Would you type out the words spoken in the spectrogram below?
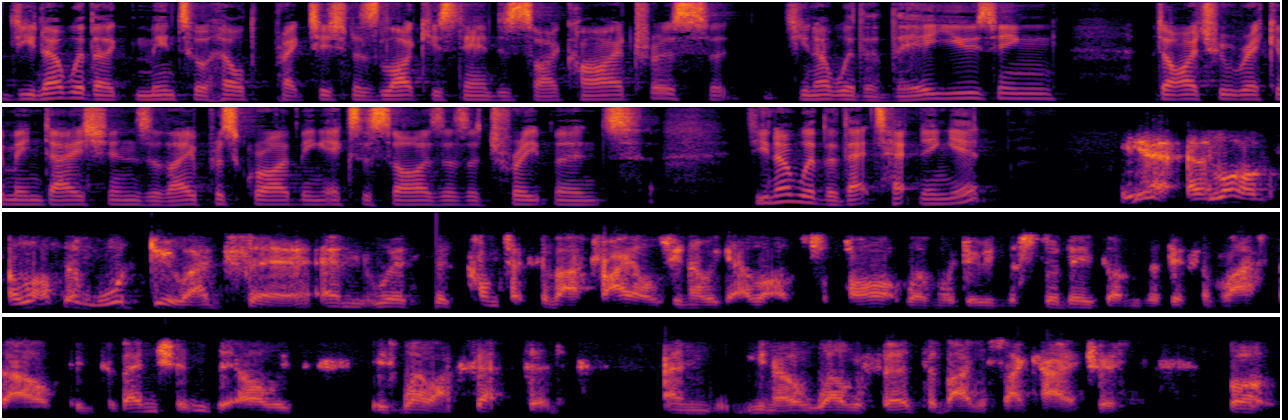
do you know whether mental health practitioners, like your standard psychiatrists, uh, do you know whether they're using dietary recommendations? Are they prescribing exercise as a treatment? Do you know whether that's happening yet? Yeah, a lot of a lot of them would do, I'd say. And with the context of our trials, you know, we get a lot of support when we're doing the studies on the different lifestyle interventions. It always is well accepted and you know well referred to by the psychiatrist. But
